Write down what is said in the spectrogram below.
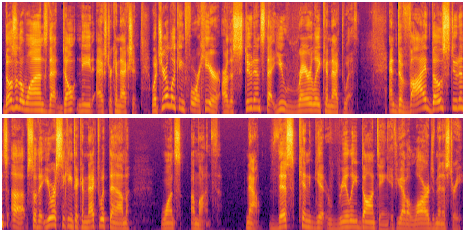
those are the ones that don't need extra connection. What you're looking for here are the students that you rarely connect with. And divide those students up so that you are seeking to connect with them once a month. Now, this can get really daunting if you have a large ministry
